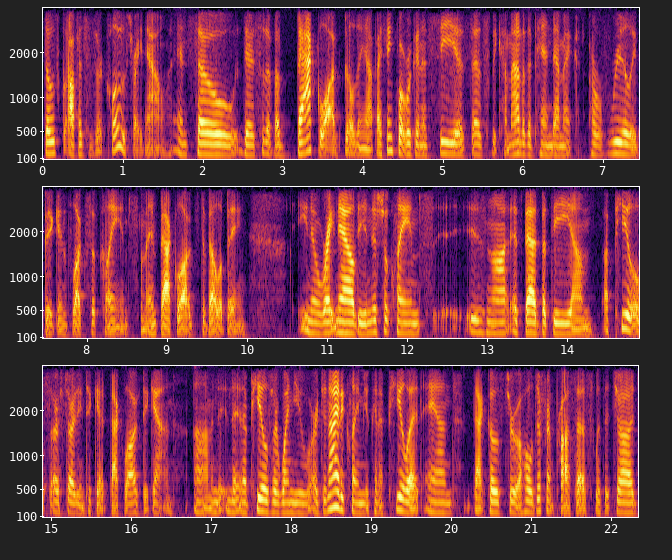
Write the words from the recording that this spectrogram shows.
those offices are closed right now. And so there's sort of a backlog building up. I think what we're going to see is as we come out of the pandemic, a really big influx of claims and backlogs developing you know, right now the initial claims is not as bad, but the um, appeals are starting to get backlogged again. Um, and, and appeals are when you are denied a claim, you can appeal it, and that goes through a whole different process with a judge.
